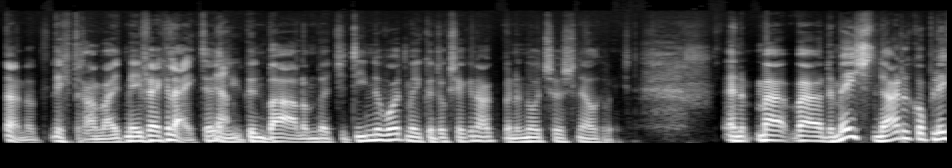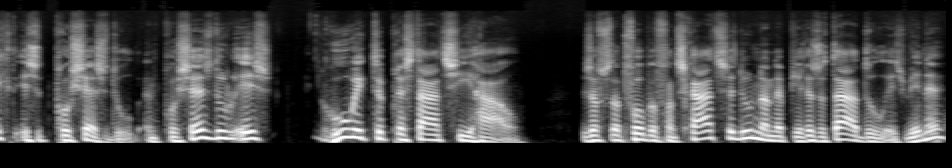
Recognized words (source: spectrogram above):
Nou, dat ligt eraan waar je het mee vergelijkt. Hè? Je kunt balen omdat je tiende wordt, maar je kunt ook zeggen, nou, ik ben er nooit zo snel geweest. En, maar waar de meeste nadruk op ligt, is het procesdoel. En het procesdoel is hoe ik de prestatie haal. Dus als we dat voorbeeld van schaatsen doen, dan heb je resultaatdoel is winnen.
